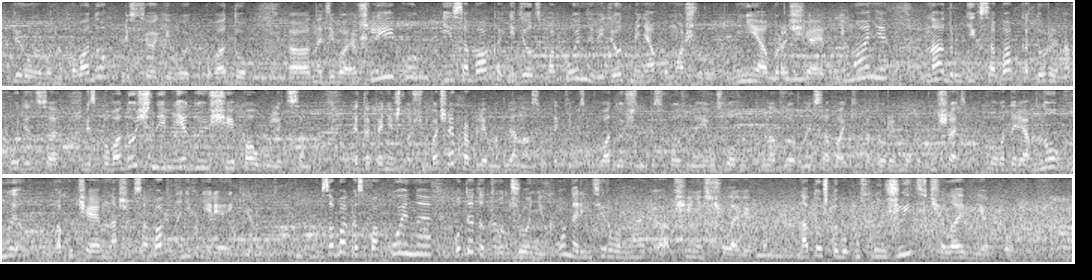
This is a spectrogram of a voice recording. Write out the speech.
беру его на поводок, пристегиваю поводок, э, надеваю шлейку, и собака идет спокойно, ведет меня по маршруту, не обращая внимания на других собак, которые находятся бесповодочные, бегающие по улицам. Это, конечно, очень большая проблема для нас, вот такие бесповодочные, бесхозные и условно поднадзорные собаки, которые могут мешать поводырям. Но мы обучаем наших собак на них не реагировать. Собака спокойная. Вот этот вот Джоник, он ориентирован на общение с человеком, на то, чтобы услужить человеку.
